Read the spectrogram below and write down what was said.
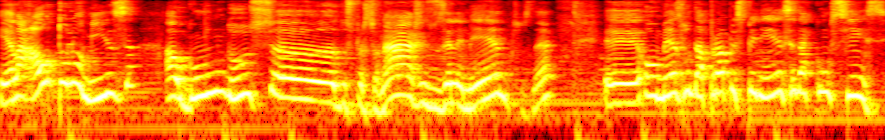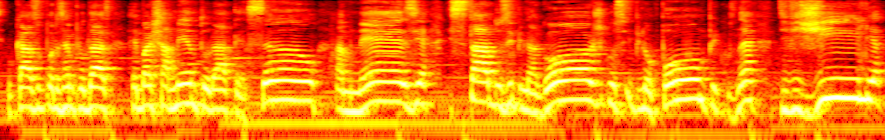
ela autonomiza algum dos, uh, dos personagens, dos elementos, né? eh, ou mesmo da própria experiência da consciência. O caso, por exemplo, das rebaixamento da atenção, amnésia, estados hipnagógicos, hipnopômpicos, né, de vigília,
